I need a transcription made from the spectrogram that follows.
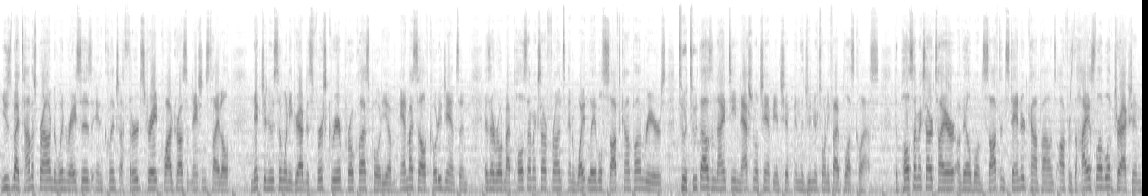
Used by Thomas Brown to win races and clinch a third straight Quad Cross of Nations title, Nick Janusa when he grabbed his first career pro class podium, and myself, Cody Jansen, as I rode my Pulse MXR fronts and white label soft compound rears to a 2019 national championship in the Junior 25 Plus class. The Pulse MXR tire, available in soft and standard compounds, offers the highest level of traction,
